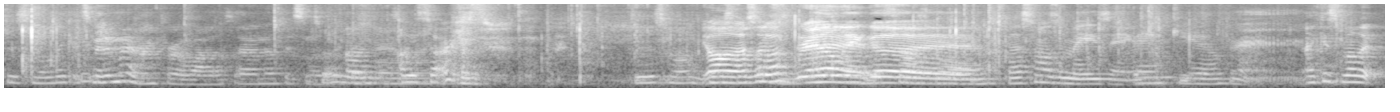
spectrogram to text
Does it smell like It's it? been in my room for a while, so I don't know if it smells like Oh, it. no. Oh, sorry. Does it smell? Oh, that smells really good. good. That smells amazing. Thank you. I can smell it.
